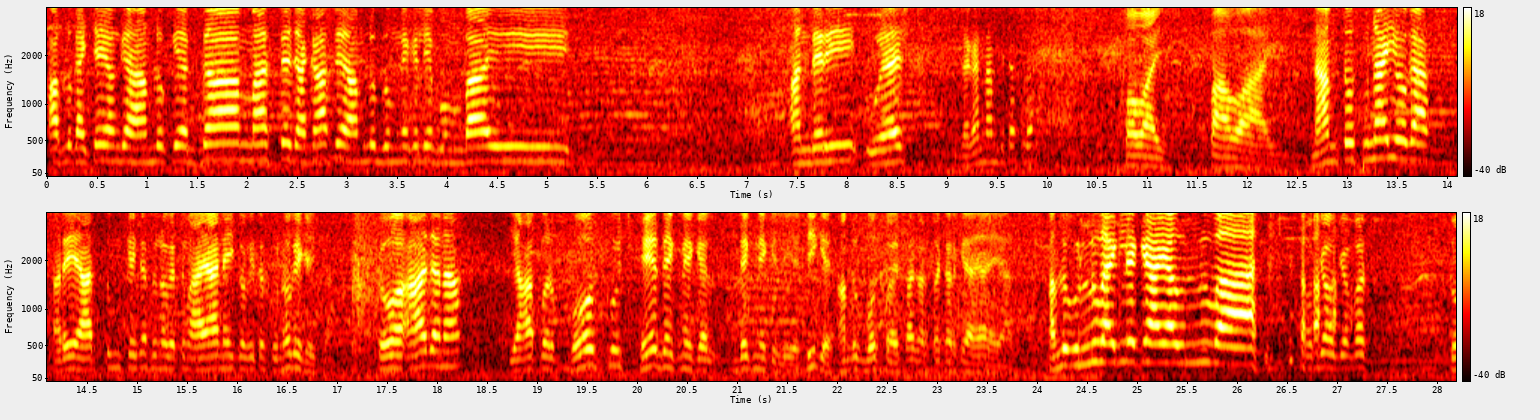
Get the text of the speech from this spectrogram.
आप लोग अच्छे ही होंगे हम लोग के एकदम मस्त है जगह से हम लोग घूमने के लिए मुंबई अंधेरी वेस्ट जगह नाम कितना पूरा পাওয়াই पावाई। नाम तो सुना ही होगा। अरे यार, तुम कैसे सुनोगे? तुम आया नहीं कभी तो सुनोगे कैसा? तो आ जाना यहाँ पर बहुत कुछ है देखने के देखने के लिए, ठीक है? हम लोग बहुत पैसा खर्चा करके आया है यार। हम लोग उल्लू बाइक लेके आया, उल्लू बाइक। ओके ओके, बस। तो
